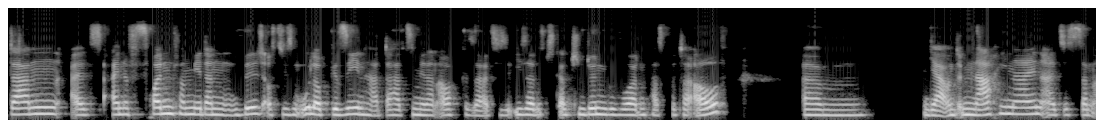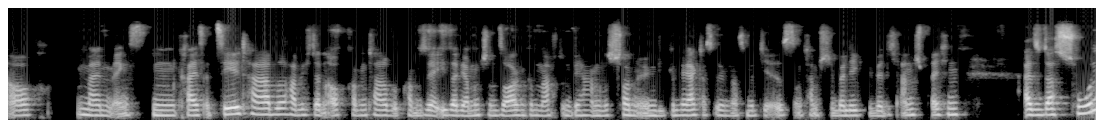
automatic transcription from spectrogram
dann, als eine Freundin von mir dann ein Bild aus diesem Urlaub gesehen hat, da hat sie mir dann auch gesagt, so, Isa, du bist ganz schön dünn geworden, pass bitte auf. Ähm, ja, und im Nachhinein, als es dann auch meinem engsten Kreis erzählt habe, habe ich dann auch Kommentare bekommen, so ja, Isa, wir haben uns schon Sorgen gemacht und wir haben das schon irgendwie gemerkt, dass irgendwas mit dir ist und haben schon überlegt, wie wir dich ansprechen. Also das schon.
